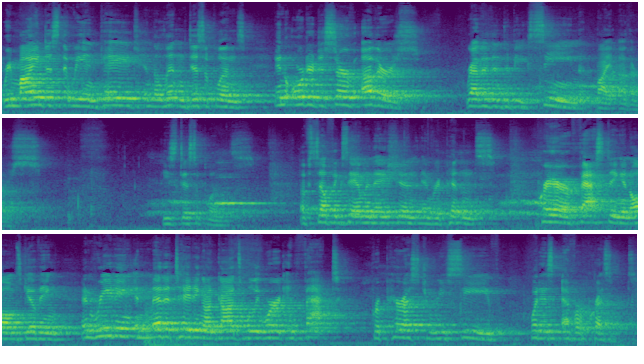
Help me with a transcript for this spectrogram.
remind us that we engage in the Lenten disciplines in order to serve others rather than to be seen by others. These disciplines of self examination and repentance, prayer, fasting, and almsgiving, and reading and meditating on God's holy word, in fact, prepare us to receive what is ever present.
